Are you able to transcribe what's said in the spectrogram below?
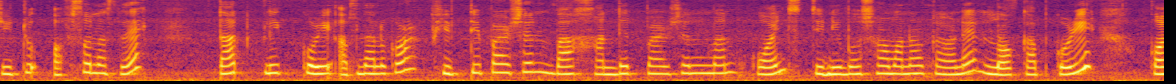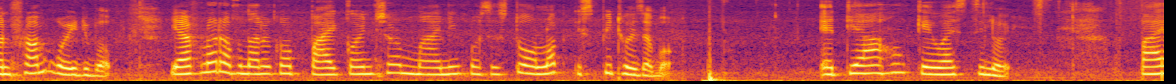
যিটো অপশ্যন আছে তাত ক্লিক কৰি আপোনালোকৰ ফিফটি পাৰ্চেণ্ট বা হাণ্ড্ৰেড পাৰ্চেণ্টমান কইনছ তিনি বছৰমানৰ কাৰণে লক আপ কৰি কনফাৰ্ম কৰি দিব। ইয়াৰ ফলত আপোনালোকৰ পাই কইনছৰ মাইনিং প্ৰচেছটো অলপ স্পীড হৈ যাব। এতিয়া আহোঁ কে ৱাই চিলৈ পাই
